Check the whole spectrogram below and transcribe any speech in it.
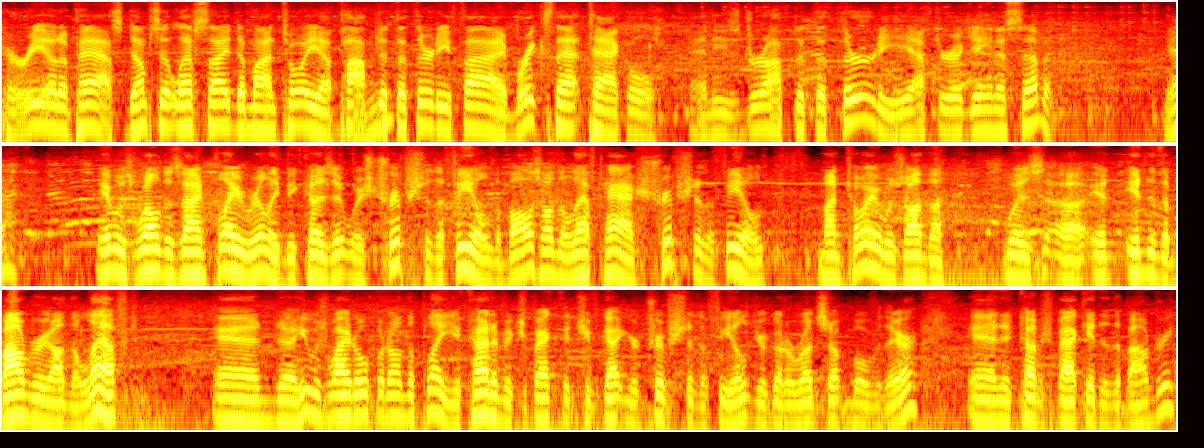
Carrillo to pass, dumps it left side to Montoya, popped at the 35, breaks that tackle, and he's dropped at the 30 after a gain of seven. Yeah. It was well designed play, really, because it was trips to the field. The ball's on the left hash, trips to the field. Montoya was on the was uh, in, into the boundary on the left, and uh, he was wide open on the play. You kind of expect that you've got your trips to the field. You're going to run something over there, and it comes back into the boundary.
